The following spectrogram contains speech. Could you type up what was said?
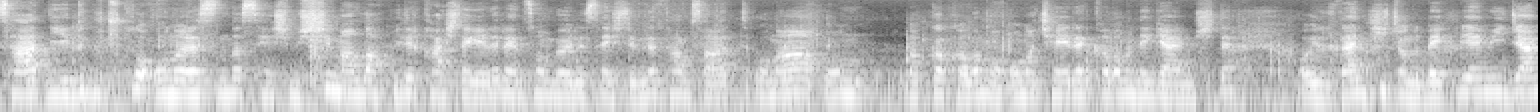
saat 7.30 ile 10 arasında seçmişim. Allah bilir kaçta gelir. En son böyle seçtiğimde tam saat 10'a 10 dakika kala mı 10'a çeyrek kala mı ne gelmişti. O yüzden hiç onu bekleyemeyeceğim.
